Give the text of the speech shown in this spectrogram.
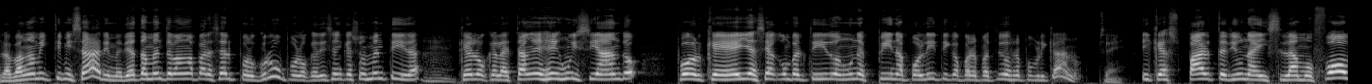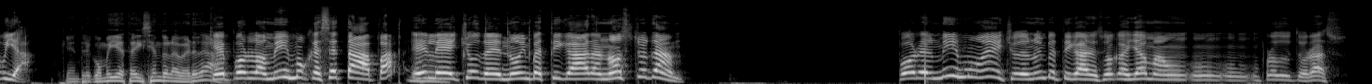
la van a victimizar, inmediatamente van a aparecer por grupo los que dicen que eso es mentira, que lo que la están es enjuiciando porque ella se ha convertido en una espina política para el Partido Republicano Sí, y que es parte de una islamofobia. que entre comillas está diciendo la verdad. que por lo mismo que se tapa el hecho de no investigar a Nostradamus. Por el mismo hecho de no investigar, eso es lo que llama un, un- un- un productorazo.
